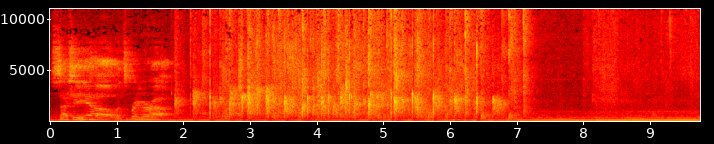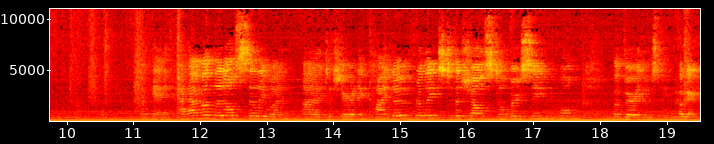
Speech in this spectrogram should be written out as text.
Sasha Hill. Let's bring her up. Okay, I have a little silly one uh, to share, and it kind of relates to the Shell Stillbursting poem, but very loosely. Okay,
